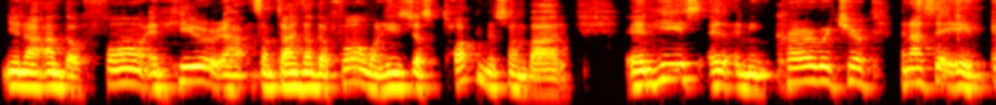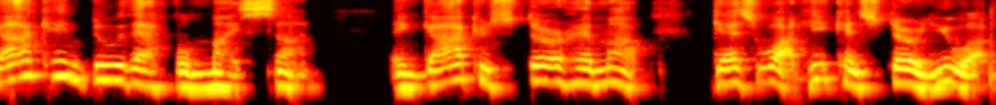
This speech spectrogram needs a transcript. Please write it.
you know, on the phone and hear uh, sometimes on the phone when he's just talking to somebody. And he's an encourager. And I say, if God can do that for my son and God can stir him up, guess what? He can stir you up.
